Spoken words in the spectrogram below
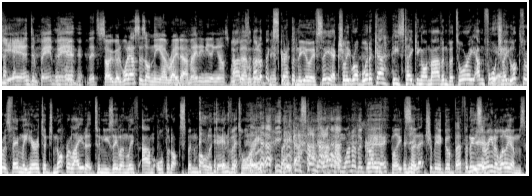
Yeah, into Bam Bam. That's so good. What else is on the uh, radar, mate? Anything else? We've, Uh, there's uh, we've got another a- big scrap in the UFC, actually. Rob Whittaker, he's taking on Marvin Vettori. Unfortunately, look through his family heritage, not related to New Zealand left arm orthodox spin bowler Dan Vettori, but he can still throw and one of the great athletes, so that should be a good biff. And then Yeah. Serena Williams,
